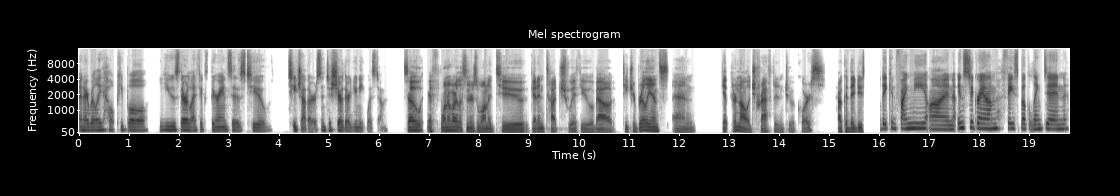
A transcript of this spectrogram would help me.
and I really help people use their life experiences to teach others and to share their unique wisdom. So, if one of our listeners wanted to get in touch with you about Teach Your Brilliance and get their knowledge crafted into a course, how could they do so? they can find me on Instagram, Facebook, LinkedIn.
